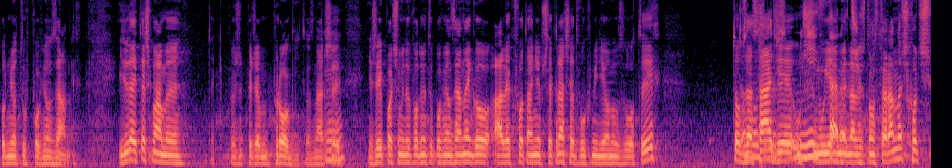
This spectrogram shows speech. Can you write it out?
podmiotów powiązanych. I tutaj też mamy takie powie- powiedziałbym progi, to znaczy jeżeli płacimy do podmiotu powiązanego, ale kwota nie przekracza 2 milionów złotych, to, To w zasadzie utrzymujemy starać. należytą staranność, choć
